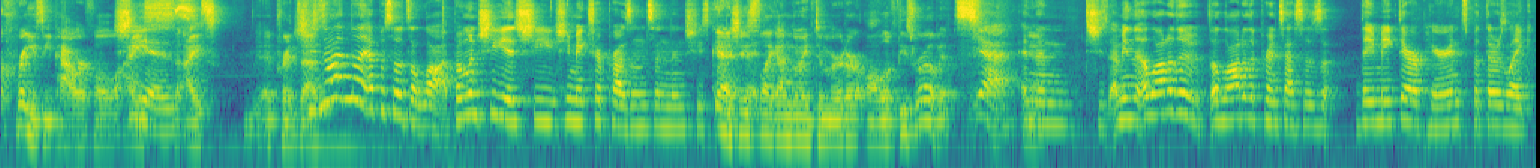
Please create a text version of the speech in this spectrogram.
crazy powerful. She ice, is. ice uh, princess. She's not in the episodes a lot, but when she is, she she makes her presence, and then she's Yeah, she's good. like, I'm going to murder all of these robots. yeah, and Yeah. then she's. I mean, a lot of the a lot of the princesses they make their appearance, but there's like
